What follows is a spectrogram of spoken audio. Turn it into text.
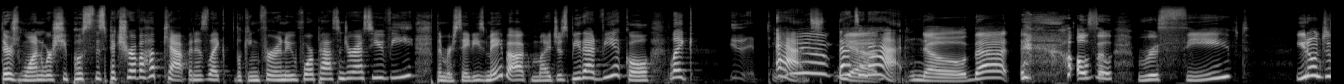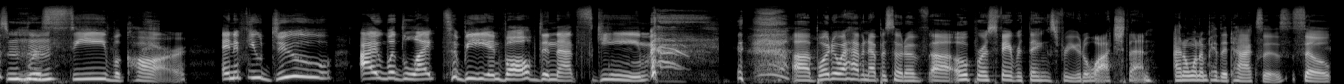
There's one where she posts this picture of a hubcap and is like looking for a new four passenger SUV. The Mercedes Maybach might just be that vehicle. Like ads. That's Yeah. an ad. No, that also received. You don't just receive a car. And if you do, I would like to be involved in that scheme. Uh, boy, do I have an episode of uh, Oprah's favorite things for you to watch then. I don't want to pay the taxes. So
